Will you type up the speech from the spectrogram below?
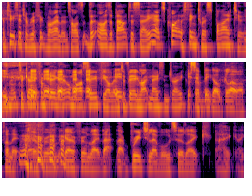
And two said horrific violence. I was, I was about to say, yeah, it's quite a thing to aspire to, isn't it? To go from being a little marsupial into being like Nathan Drake. It's a big old glow up, isn't it? Going from going from like that that bridge level to like I, I,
